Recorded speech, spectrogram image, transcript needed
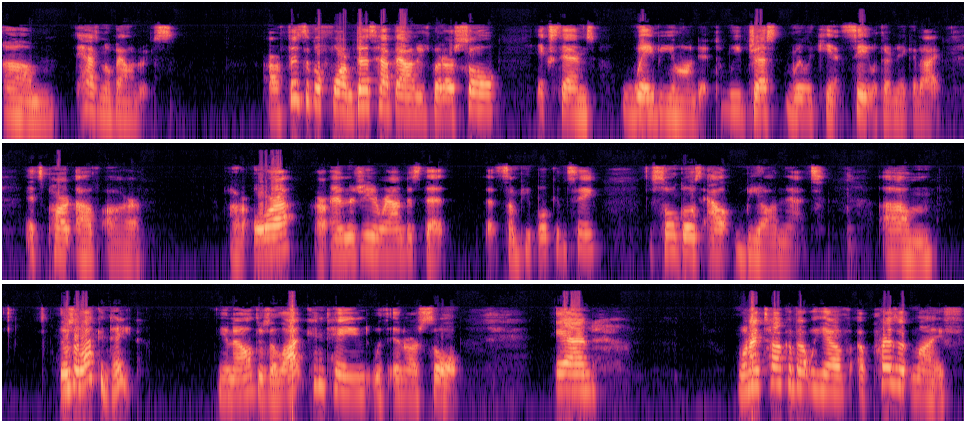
um, has no boundaries. Our physical form does have boundaries, but our soul extends way beyond it. We just really can't see it with our naked eye. It's part of our our aura, our energy around us that that some people can see. The soul goes out beyond that. Um, there's a lot contained. You know, there's a lot contained within our soul. And when I talk about we have a present life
